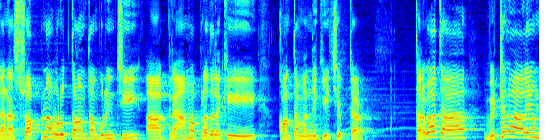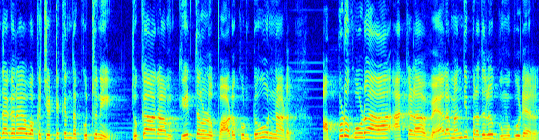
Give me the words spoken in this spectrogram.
తన స్వప్న వృత్తాంతం గురించి ఆ గ్రామ ప్రజలకి కొంతమందికి చెప్తాడు. తర్వాత విఠల ఆలయం దగ్గర ఒక చెట్టు కింద కూర్చుని తుకారాం కీర్తనలు పాడుకుంటూ ఉన్నాడు. అప్పుడు కూడా అక్కడ వేల మంది ప్రజలు గుమిగూడారు.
